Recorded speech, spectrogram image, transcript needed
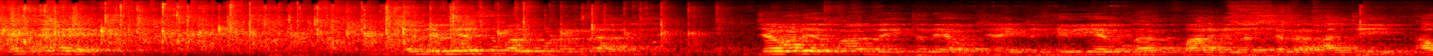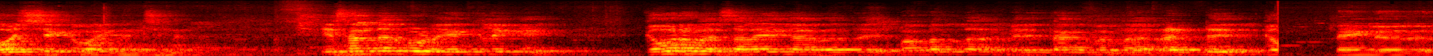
ಯಾಕಂದ್ರೆ ಒಂದು ವೇಷ ಮಾಡ್ಕೊಂಡ್ರ ಜವಳಿಯರು ಮಾತ್ರ ಇತನೇ ಅವಶ್ಯ ಐದು ಹಿರಿಯರ ಮಾರ್ಗದರ್ಶನ ಅತಿ ಅವಶ್ಯಕವಾಗಿ ನಂಚಿನ ಈ ಸಂದರ್ಭಗಳು ಎಂಕ್ಲಿಗೆ ಗೌರವ ಸಲಹೆಗಾರರಂದ್ರೆ ಮಮಲ್ಲ ಬೆರಿತಾಂಗ್ಬರ್ನ ರಡ್ ಬೆಂಗಳೂರು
